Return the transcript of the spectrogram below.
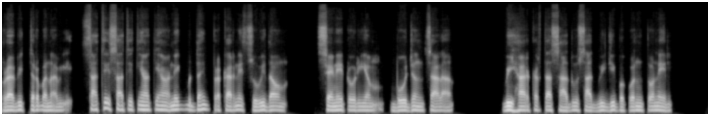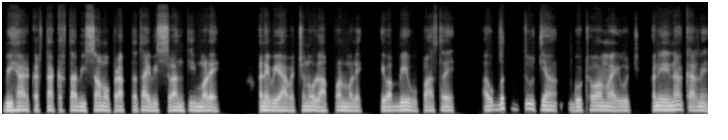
પવિત્ર બનાવીએ. સાથે સાથે ત્યાં ત્યાં અનેક બધા પ્રકારની સુવિધાઓ, સેનેટોરિયમ, ભોજનશાળા, વિહાર કરતા સાધુ સાધ્વીજી ભગવંતોને વિહાર કરતા કરતા વિસામો પ્રાપ્ત થાય, વિશ્રાંતિ મળે અને વ્યા વચનો લાભ પણ મળે એવા બે ઉપાસ રહે આવું બધું ત્યાં ગોઠવવામાં આવ્યું છે. અને એના કારણે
